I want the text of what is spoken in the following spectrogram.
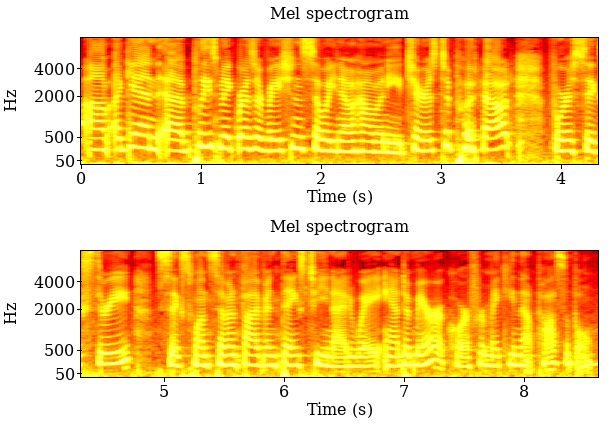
Um, again, uh, please make reservations so we know how many chairs to put out. 463 6175. And thanks to United Way and AmeriCorps for making that possible.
